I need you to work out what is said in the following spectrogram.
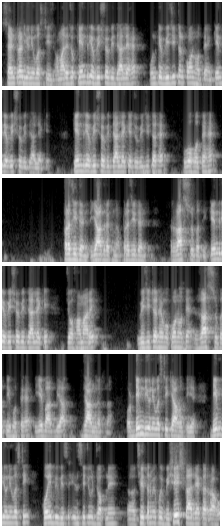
सेंट्रल यूनिवर्सिटीज़, हमारे जो केंद्रीय विश्वविद्यालय हैं, उनके विजिटर कौन होते हैं? केंद्रीय विश्वविद्यालय के। केंद्रीय विश्वविद्यालय के जो विजिटर है, वो होते हैं प्रेसिडेंट, याद रखना, प्रेसिडेंट, राष्ट्रपति। केंद्रीय विश्वविद्यालय के जो हमारे विजिटर हैं, वो कौन होते हैं? राष्ट्रपति होते हैं, ये बात भी आप ध्यान रखना। और डिम्ड यूनिवर्सिटी क्या होती है? डिम्ड यूनिवर्सिटी कोई भी इंस्टीट्यूट जो अपने क्षेत्र में कोई विशेष कार्य कर रहा हो,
